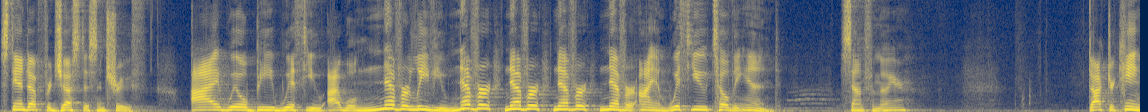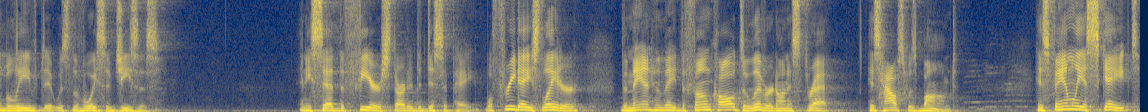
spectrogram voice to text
stand up for justice and truth. I will be with you. I will never leave you. Never, never, never, never. I am with you till the end. Sound familiar? Dr. King believed it was the voice of Jesus. And he said the fear started to dissipate. Well, three days later, the man who made the phone call delivered on his threat. His house was bombed. His family escaped,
